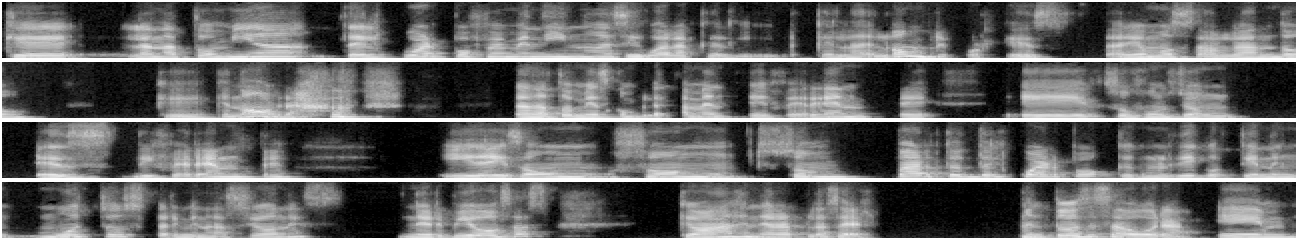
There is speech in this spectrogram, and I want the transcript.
que la anatomía del cuerpo femenino es igual a que, la del hombre, porque estaríamos hablando que, que no, ¿verdad? La anatomía es completamente diferente, eh, su función es diferente y de ahí son, son, son partes del cuerpo que, como les digo, tienen muchas terminaciones nerviosas que van a generar placer. Entonces, ahora, em,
